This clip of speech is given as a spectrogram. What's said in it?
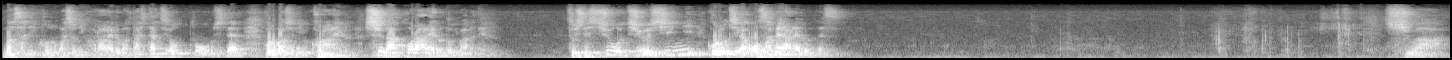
まさにこの場所に来られる私たちを通してこの場所に来られる。主が来られると言われている。そして主を中心にこの地が治められるんです。主は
